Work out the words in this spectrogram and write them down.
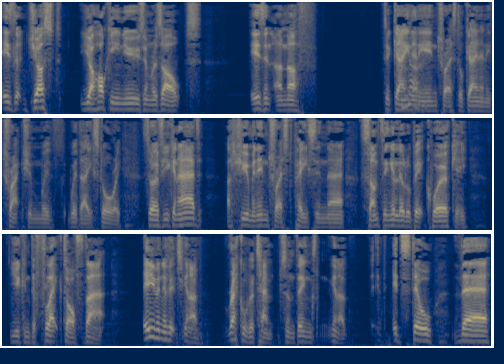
is that just your hockey news and results isn't enough to gain No. any interest or gain any traction with, with a story. So if you can add a human interest piece in there, something a little bit quirky, you can deflect off that. Even if it's, you know, record attempts and things, you know, it, it's still there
